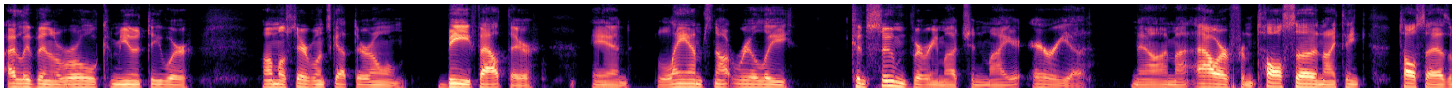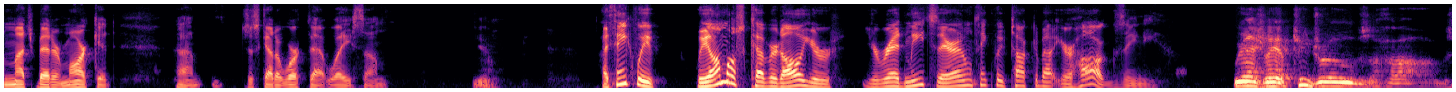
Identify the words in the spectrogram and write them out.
I live in a rural community where almost everyone's got their own beef out there, and lamb's not really consumed very much in my area. Now I'm an hour from Tulsa, and I think Tulsa has a much better market. Um, just got to work that way some. Yeah, I think we we almost covered all your your red meats there. I don't think we've talked about your hogs, Zini. We actually have two droves of hogs.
